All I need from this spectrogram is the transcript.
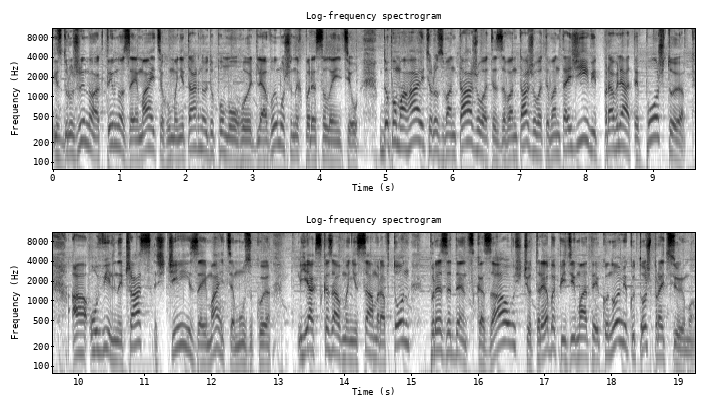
із дружиною активно займається гуманітарною допомогою для вимушених переселенців, допомагають розвантажувати, завантажувати вантажі, відправляти поштою. А у вільний час ще й займається музикою. Як сказав мені сам Raft Tone, президент сказав, що треба підіймати економіку, тож працюємо.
